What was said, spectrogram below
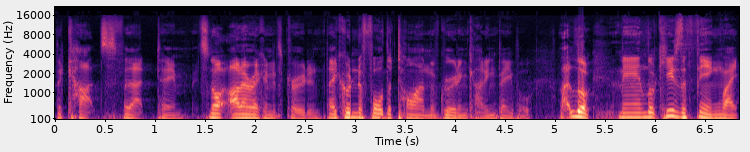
the cuts for that team. It's not. I don't reckon it's Gruden. They couldn't afford the time of Gruden cutting people. Like, look, man, look. Here's the thing. Like,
